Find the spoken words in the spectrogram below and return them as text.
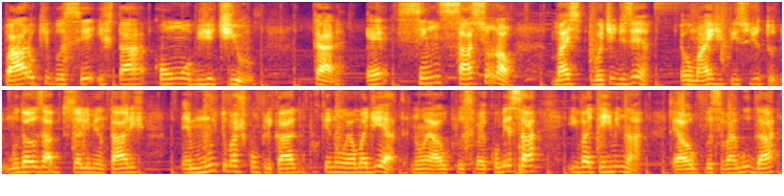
para o que você está com um objetivo. Cara, é sensacional. Mas vou te dizer, é o mais difícil de tudo. Mudar os hábitos alimentares é muito mais complicado porque não é uma dieta, não é algo que você vai começar e vai terminar. É algo que você vai mudar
